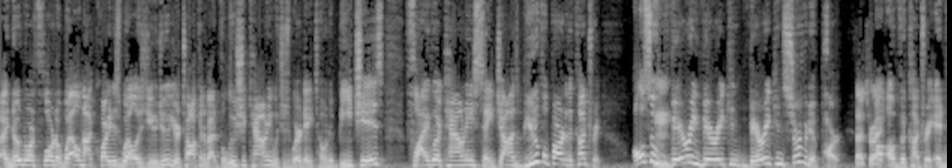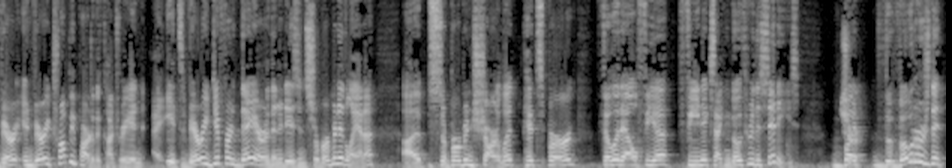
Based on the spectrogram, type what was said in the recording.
I know North Florida well, not quite as well as you do. You're talking about Volusia County, which is where Daytona Beach is, Flagler County, St. John's, beautiful part of the country. Also, mm. very, very, con- very conservative part. That's right. of the country, and very, and very Trumpy part of the country, and it's very different there than it is in suburban Atlanta, uh, suburban Charlotte, Pittsburgh, Philadelphia, Phoenix. I can go through the cities. But sure. the voters that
